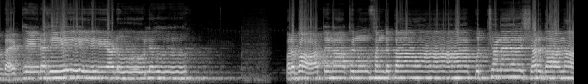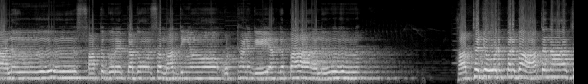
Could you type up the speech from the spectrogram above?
ਬੈਠੇ ਰਹੇ ਅਡੋਲ। ਪ੍ਰਭਾਤ ਨਾਥ ਨੂੰ ਸੰਗਤਾਂ ਪੁੱਛਣ ਸ਼ਰਦਾ ਨਾਲ। ਸਤਿਗੁਰ ਕਦੋਂ ਸਮਾਧੀਆਂ ਉਠਣਗੇ ਅੰਗ ਪਾਲ ਹੱਥ ਜੋੜ ਪ੍ਰਭਾਤ ਨਾਥ,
